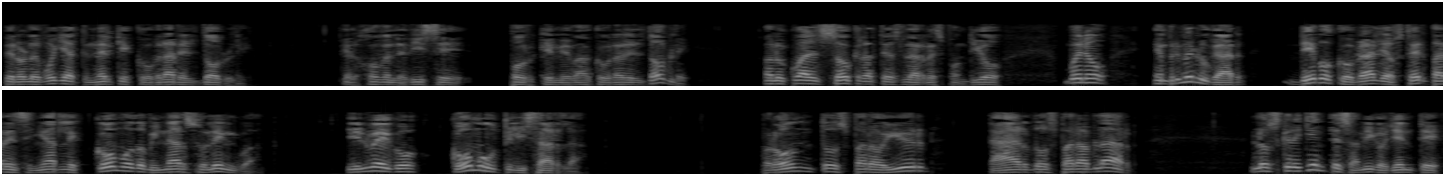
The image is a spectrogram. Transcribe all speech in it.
pero le voy a tener que cobrar el doble. El joven le dice, ¿por qué me va a cobrar el doble? A lo cual Sócrates le respondió, bueno, en primer lugar, debo cobrarle a usted para enseñarle cómo dominar su lengua, y luego cómo utilizarla. Prontos para oír, tardos para hablar. Los creyentes, amigo oyente,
